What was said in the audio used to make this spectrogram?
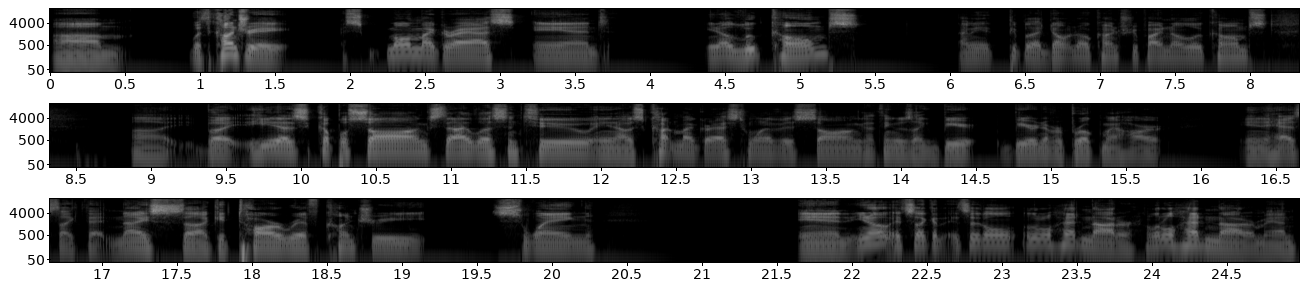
um, with country, mowing my grass, and you know Luke Combs. I mean, people that don't know country probably know Luke Combs. Uh, but he has a couple songs that I listen to, and I was cutting my grass to one of his songs. I think it was like "Beer, Beer Never Broke My Heart," and it has like that nice uh, guitar riff, country swing, and you know it's like a, it's a little, a little head nodder, a little head nodder, man.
